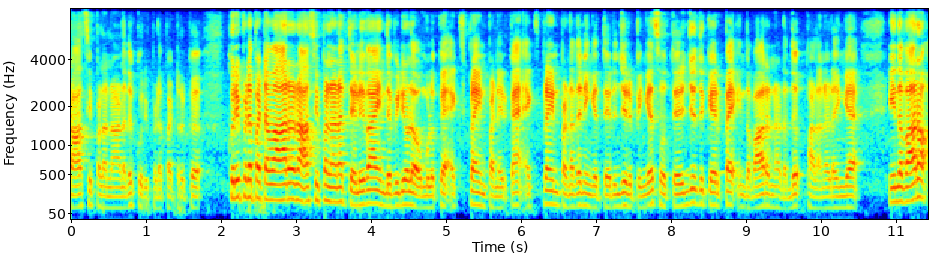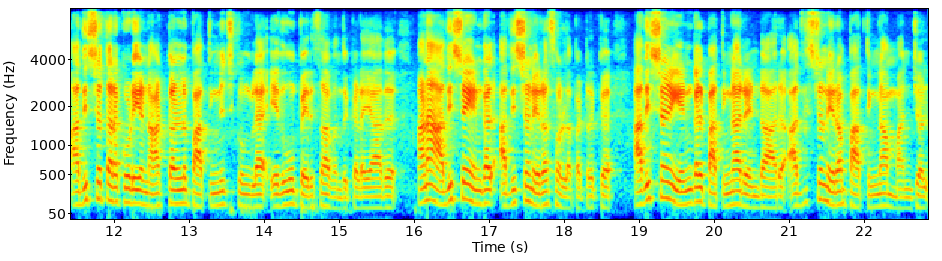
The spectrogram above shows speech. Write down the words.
ராசி பலனானது குறிப்பிடப்பட்டிருக்கு. குறிப்பிடப்பட்ட வார ராசி பலனை தெளிவாக இந்த வீடியோவில் உங்களுக்கு எக்ஸ்பிளைன் பண்ணியிருக்கேன். எக்ஸ்பிளைன் பண்ணதை நீங்கள் தெரிஞ்சிருப்பீங்க. ஸோ தெரிஞ்சதுக்கேற்ப இந்த வாரம் நடந்து பலனடைங்க. இந்த வாரம் அதிர்ஷ்டம் தரக்கூடிய நாட்கள்னு பார்த்தீங்கன்னு வச்சுக்கோங்களேன் எதுவும் பெருசாக வந்து கிடையாது. ஆனால் அதிர்ஷ்ட எண்கள் அதிர்ஷ்ட நிறம் சொல்லப்பட்டிருக்கு. அதிர்ஷ்ட எண்கள் பார்த்தீங்கன்னா ரெண்டு ஆறு அதிர்ஷ்ட நிறம் பார்த்திங்கன்னா மஞ்சள்.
